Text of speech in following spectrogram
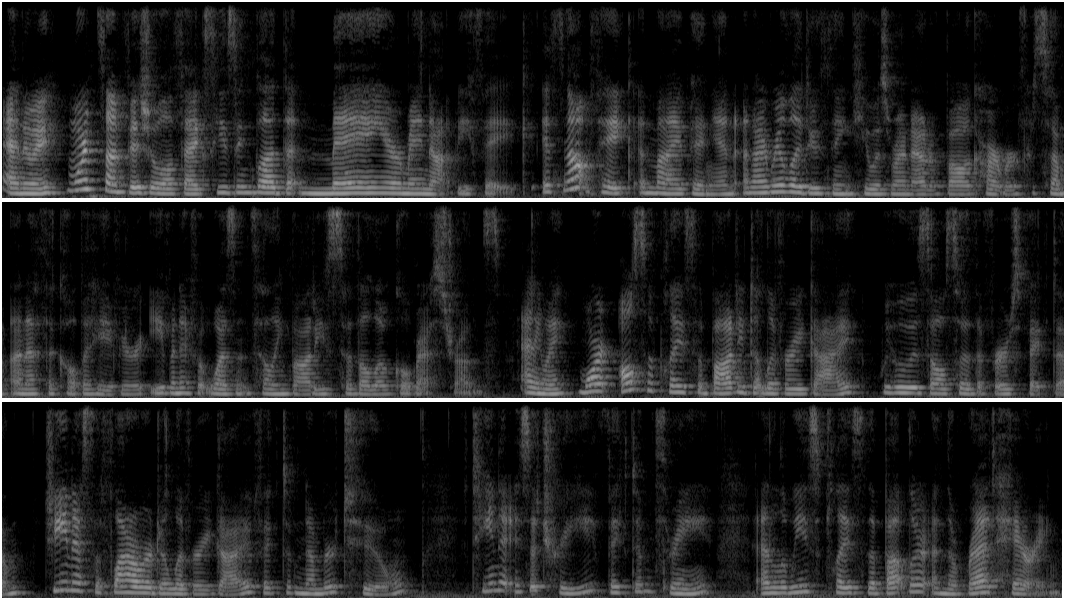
Anyway, Mort's on visual effects using blood that may or may not be fake. It's not fake, in my opinion, and I really do think he was run out of Bog Harbor for some unethical behavior, even if it wasn't selling bodies to the local restaurants. Anyway, Mort also plays the body delivery guy, who is also the first victim. Gene is the flower delivery guy, victim number two. Tina is a tree, victim three, and Louise plays the butler and the red herring.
